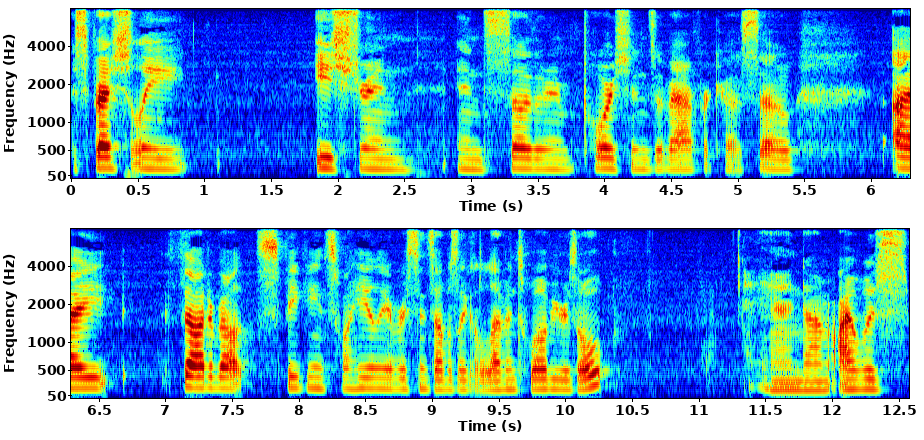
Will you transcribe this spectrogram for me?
especially eastern and southern portions of Africa. So I thought about speaking Swahili ever since I was like 11, 12 years old. And um, I was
